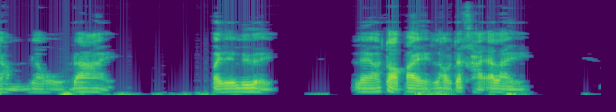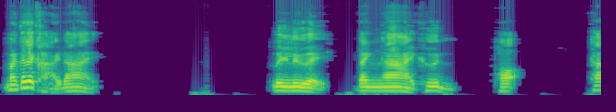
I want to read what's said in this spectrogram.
จำเราได้ ไปเรื่อยๆ แล้วต่อไปเราจะขายอะไร มันก็จะขายได้ เรื่อยๆ ได้ง่ายขึ้น เพราะถ้า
